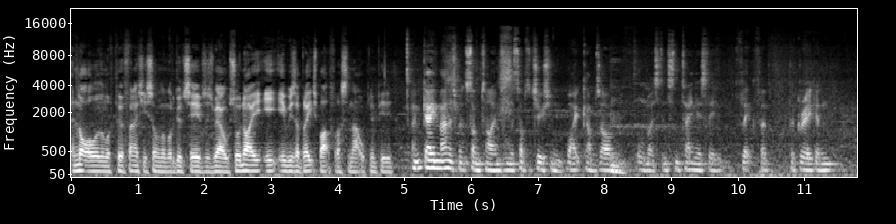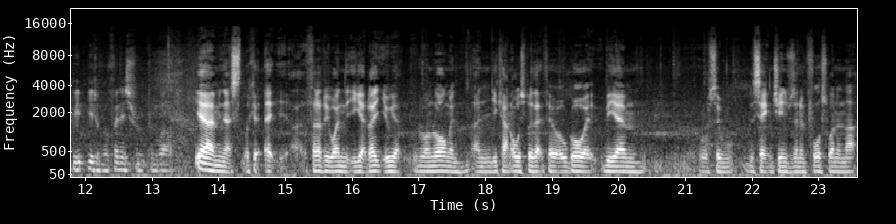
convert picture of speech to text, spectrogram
and not all of them were poor finishes, some of them were good saves as well. So, no, he, he was a bright spark for us in that opening period. And game management sometimes, and the substitution, White comes on mm. almost instantaneously, flick for, for Grigg, and beautiful finish from, from Well. Yeah, I mean that's look at it, for every one that you get right, you get one wrong, and, and you can't always predict how it'll go. It be um, obviously the second change was an enforced one, and that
